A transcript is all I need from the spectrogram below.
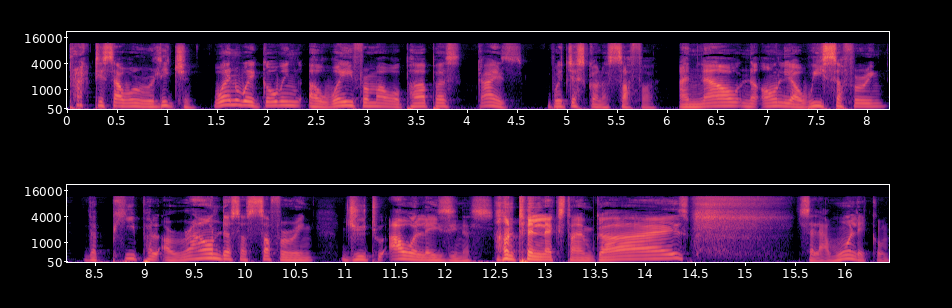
practice our religion. When we're going away from our purpose, guys, we're just gonna suffer. And now, not only are we suffering, the people around us are suffering due to our laziness. Until next time, guys. Assalamu alaikum.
